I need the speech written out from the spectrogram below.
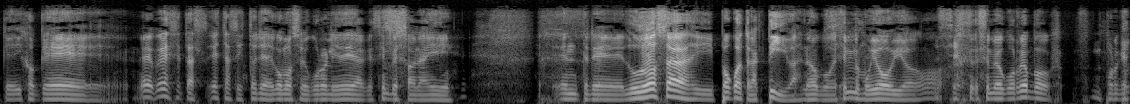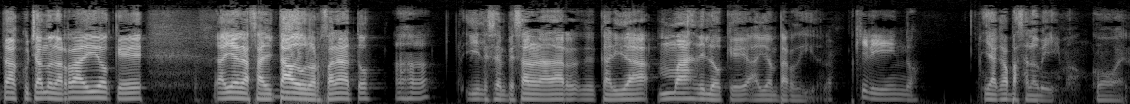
que dijo que... eh, ¿Ves estas, estas historias de cómo se le ocurrió la idea? Que siempre son ahí entre dudosas y poco atractivas, ¿no? Porque siempre es muy obvio. Sí. Se me ocurrió por- porque estaba escuchando en la radio que habían asaltado un orfanato Ajá. y les empezaron a dar caridad más de lo que habían perdido, ¿no? Qué lindo. Y acá pasa lo mismo, como bueno.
